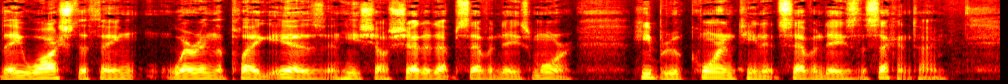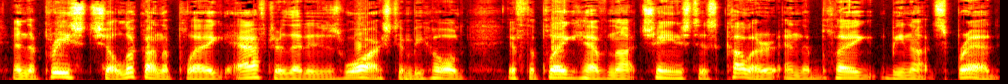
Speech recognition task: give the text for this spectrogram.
they wash the thing wherein the plague is, and he shall shut it up seven days more. Hebrew, quarantine it seven days the second time. And the priest shall look on the plague after that it is washed, and behold, if the plague have not changed his color, and the plague be not spread,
